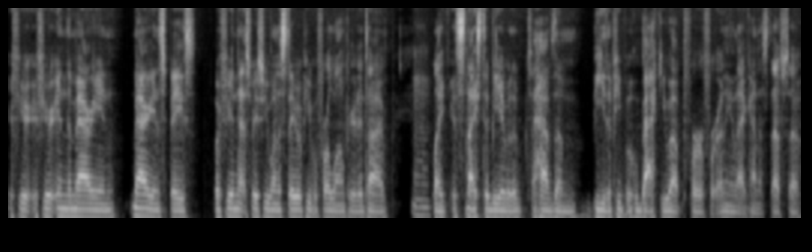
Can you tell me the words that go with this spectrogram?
if you're if you're in the Marion Marion space, or if you're in that space where you want to stay with people for a long period of time, mm-hmm. like it's nice to be able to, to have them be the people who back you up for for any of that kind of stuff. So,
